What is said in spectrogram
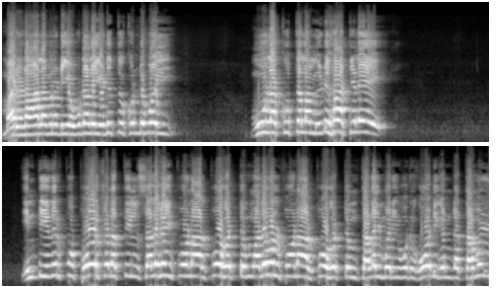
மறுநாள் அவனுடைய உடலை எடுத்துக்கொண்டு போய் மூலக்குத்தலம் இடுகாட்டிலே இந்திய எதிர்ப்பு போர்க்களத்தில் சலுகை போனால் போகட்டும் அலுவல் போனால் போகட்டும் தலைமறி ஒரு கோடி கண்ட தமிழ்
